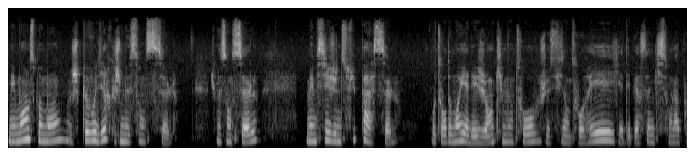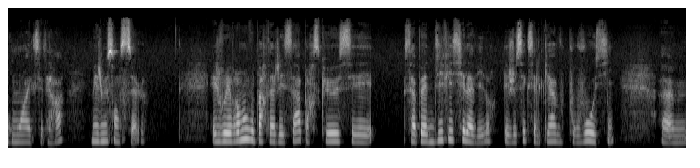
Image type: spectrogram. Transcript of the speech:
Mais moi en ce moment, je peux vous dire que je me sens seule. Je me sens seule, même si je ne suis pas seule. Autour de moi, il y a des gens qui m'entourent, je suis entourée, il y a des personnes qui sont là pour moi, etc. Mais je me sens seule. Et je voulais vraiment vous partager ça parce que c'est, ça peut être difficile à vivre, et je sais que c'est le cas pour vous aussi. Euh,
